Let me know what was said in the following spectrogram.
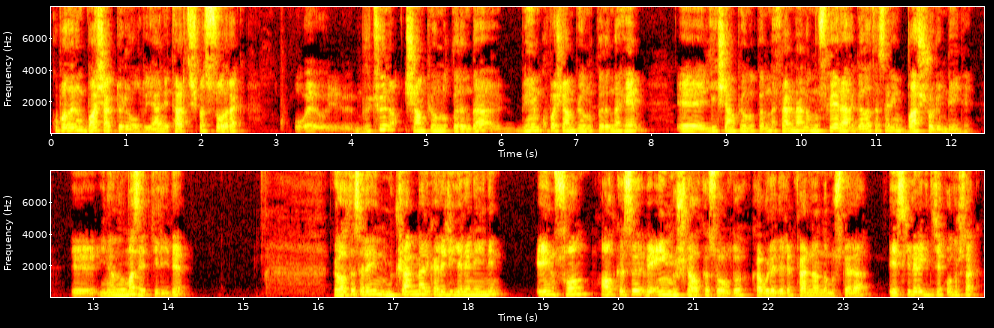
kupaların baş aktörü oldu. Yani tartışmasız olarak e, bütün şampiyonluklarında hem kupa şampiyonluklarında hem e, lig şampiyonluklarında Fernando Muslera Galatasaray'ın başrolündeydi. E, inanılmaz etkiliydi. Galatasaray'ın mükemmel kaleci geleneğinin en son halkası ve en güçlü halkası oldu. Kabul edelim Fernando Muslera. Eskilere gidecek olursak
